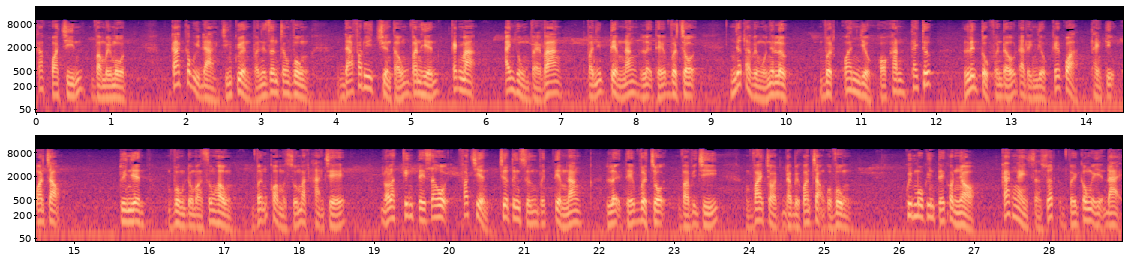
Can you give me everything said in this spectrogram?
các khóa 9 và 11, các cấp ủy Đảng, chính quyền và nhân dân trong vùng đã phát huy truyền thống văn hiến, cách mạng, anh hùng vẻ vang và những tiềm năng lợi thế vượt trội, nhất là về nguồn nhân lực, vượt qua nhiều khó khăn, thách thức, liên tục phấn đấu đạt được nhiều kết quả, thành tựu quan trọng. Tuy nhiên, vùng đồng bằng sông Hồng vẫn còn một số mặt hạn chế, đó là kinh tế xã hội phát triển chưa tương xứng với tiềm năng, lợi thế vượt trội và vị trí, vai trò đặc biệt quan trọng của vùng. Quy mô kinh tế còn nhỏ, các ngành sản xuất với công nghệ hiện đại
